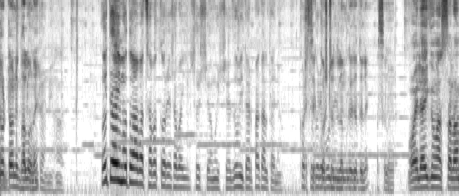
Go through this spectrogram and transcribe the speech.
চরটা অনেক ভালো না হ্যাঁ। ওই তো এই মতো আবাদ সাবাদ করে সবাই শস্য মস্য জমি তার পাকাল তাই না? কষ্ট আচ্ছা, করে কষ্ট দিলাম কাকা তাহলে। আসসালাম ওয়ালাইকুম আসসালাম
